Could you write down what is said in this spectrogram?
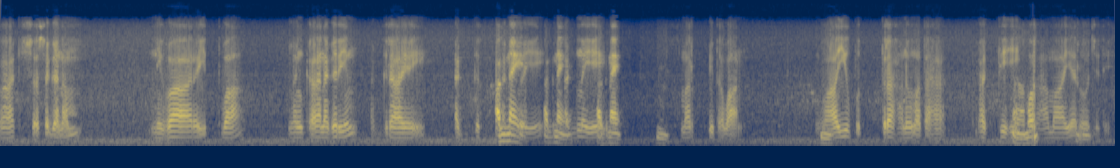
राक्षसगणं निवारयित्वा लङ्कानगरीम् अग्रायै अग्- अग्नये अग्नये अग्नये अग्नये। हम्म, समर्पितवान्। वायुपुत्रहनुमतः भक्तिः रामाय रोचते।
